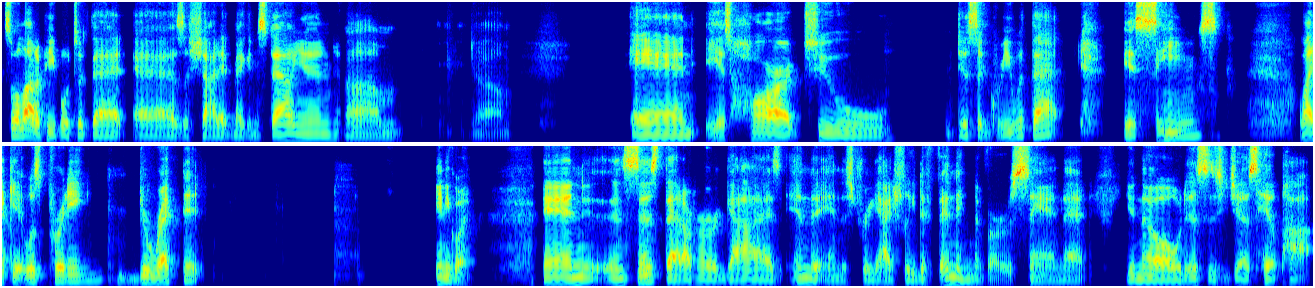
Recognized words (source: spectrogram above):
So a lot of people took that as a shot at Megan Stallion. Um, um, and it's hard to disagree with that. It seems like it was pretty directed. Anyway, and and since that, I've heard guys in the industry actually defending the verse, saying that you know this is just hip hop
